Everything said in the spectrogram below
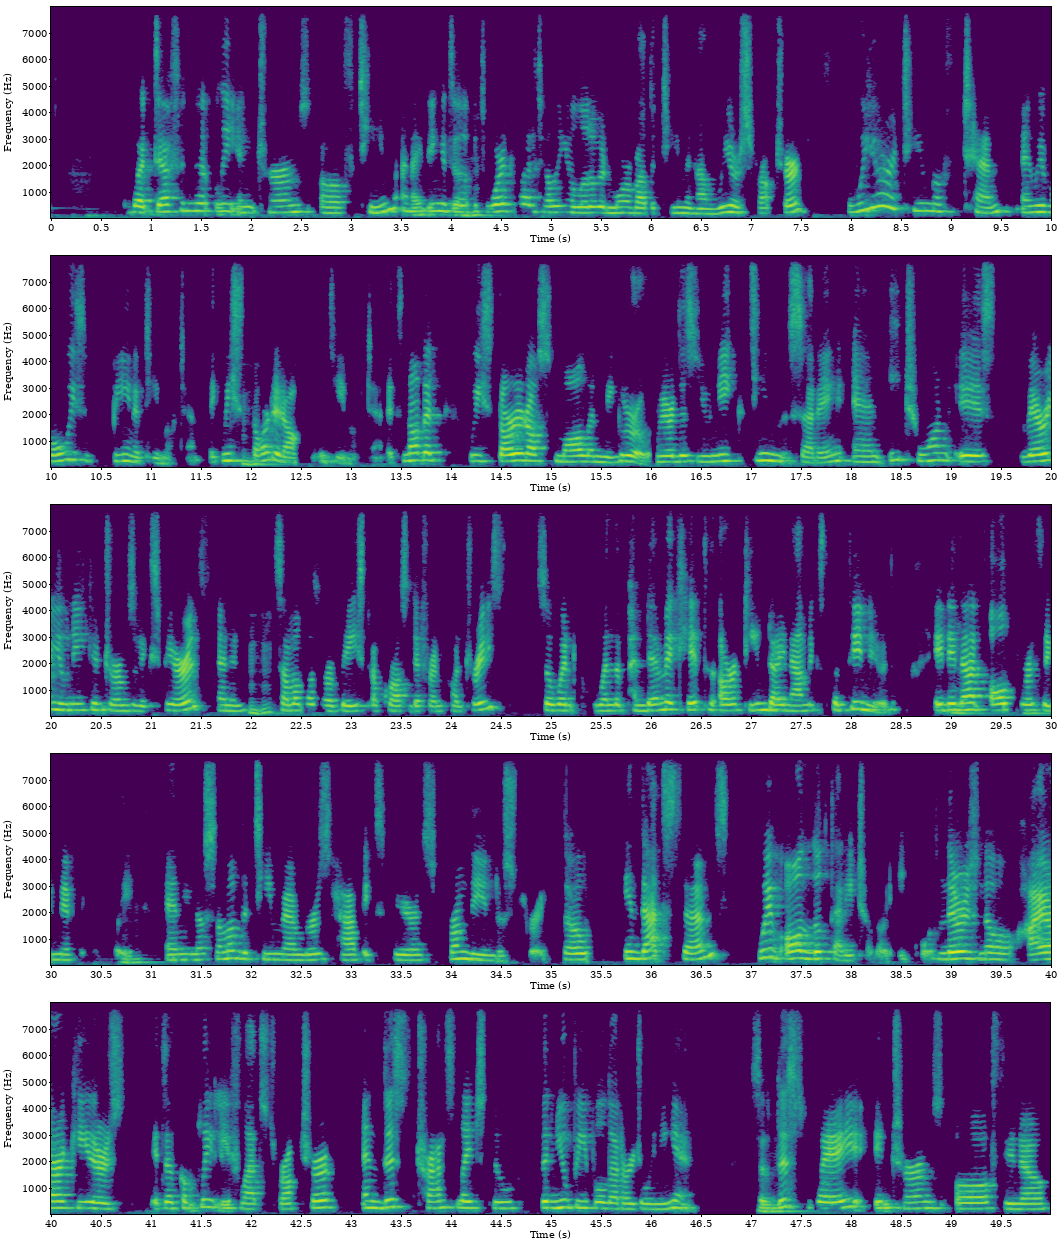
but definitely in terms of team and i think it's a, mm-hmm. it's worthwhile telling you a little bit more about the team and how we are structured we are a team of 10 and we've always been a team of 10 like we mm-hmm. started mm-hmm. off with a team of 10 it's not that we started off small and we grew we're this unique team setting and each one is very unique in terms of experience and in, mm-hmm. some of us are based across different countries so when when the pandemic hit our team dynamics continued it did yeah. not alter significantly mm-hmm. and you know some of the team members have experience from the industry so in that sense we've all looked at each other equal. There is no hierarchy. There's it's a completely flat structure. And this translates to the new people that are joining in. So mm-hmm. this way in terms of you know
